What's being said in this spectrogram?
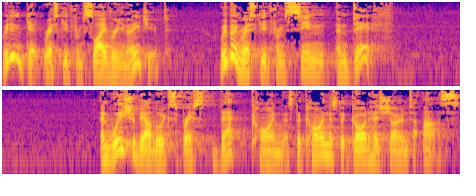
We didn't get rescued from slavery in Egypt. We've been rescued from sin and death. And we should be able to express that kindness, the kindness that God has shown to us.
